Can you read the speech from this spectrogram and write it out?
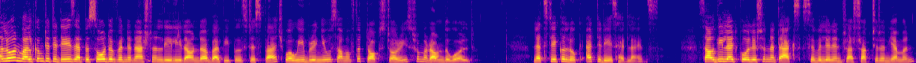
Hello and welcome to today's episode of International Daily Roundup by People's Dispatch, where we bring you some of the top stories from around the world. Let's take a look at today's headlines. Saudi led coalition attacks civilian infrastructure in Yemen.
